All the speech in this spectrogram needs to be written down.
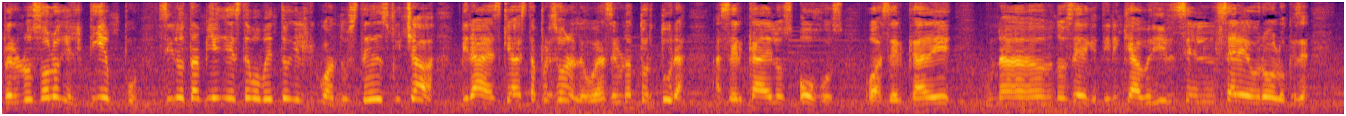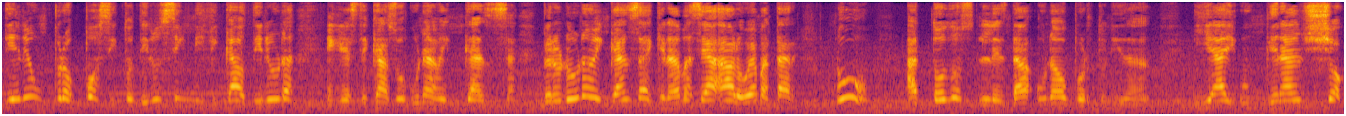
pero no solo en el tiempo, sino también en este momento en el que cuando usted escuchaba, mira, es que a esta persona le voy a hacer una tortura acerca de los ojos o acerca de una, no sé, que tiene que abrirse el cerebro o lo que sea, tiene un propósito, tiene un significado, tiene una, en este caso, una venganza, pero no una venganza de que nada más sea, ah, lo voy a matar, no, a todos les da una oportunidad. Y hay un gran shock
